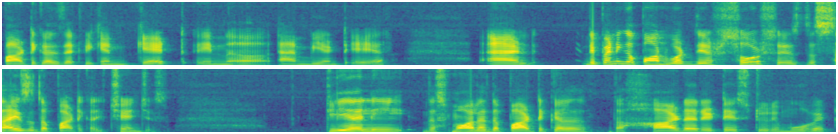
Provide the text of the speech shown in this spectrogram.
particles that we can get in uh, ambient air and depending upon what their source is, the size of the particle changes. Clearly, the smaller the particle, the harder it is to remove it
